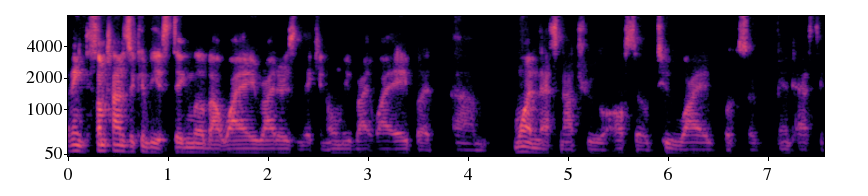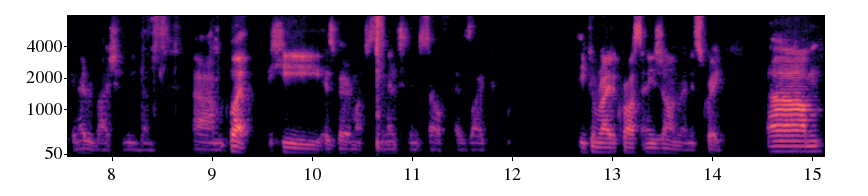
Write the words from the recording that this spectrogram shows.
I think sometimes there can be a stigma about YA writers and they can only write YA but um one, that's not true. Also, two, YA books are fantastic and everybody should read them. Um, but he has very much cemented himself as like, he can write across any genre and it's great. Um,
